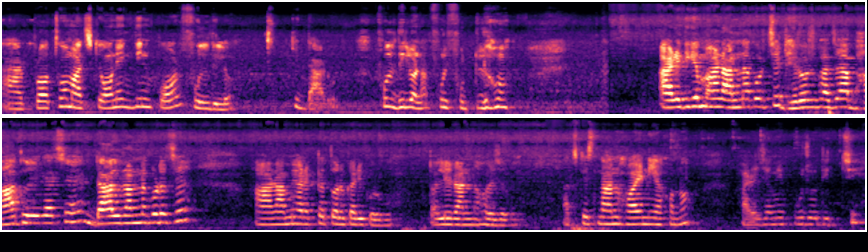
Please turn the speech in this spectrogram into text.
আর প্রথম আজকে অনেক দিন পর ফুল দিল। কি দারুণ। ফুল দিল না, ফুল ফুটলো। আর এদিকে মা রান্না করছে, ঢেঁড়স ভাজা, ভাত হয়ে গেছে, ডাল রান্না করেছে, আর আমি আরেকটা তরকারি করব। তাহলে রান্না হয়ে যাবে। আজকে স্নান হয়নি এখনও। আর এই যে আমি পুজো দিচ্ছি।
